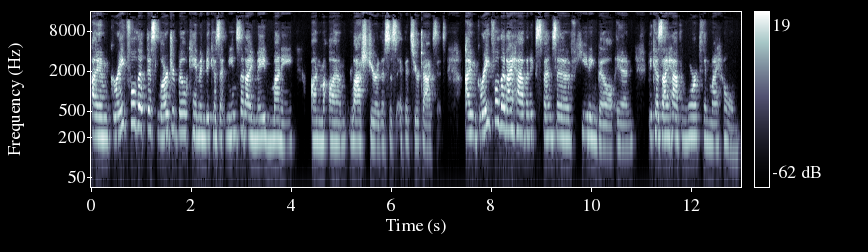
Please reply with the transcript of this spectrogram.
I am grateful that this larger bill came in because it means that I made money on um, last year. This is if it's your taxes. I'm grateful that I have an expensive heating bill in because I have warmth in my home.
